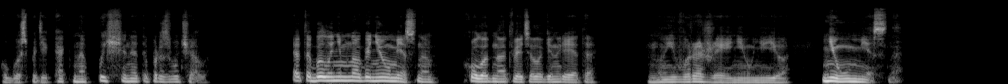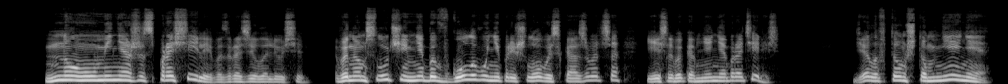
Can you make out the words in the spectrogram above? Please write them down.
О, Господи, как напыщенно это прозвучало. «Это было немного неуместно», — холодно ответила Генриетта. Ну и выражение у нее неуместно. «Но у меня же спросили», — возразила Люси. «В ином случае мне бы в голову не пришло высказываться, если бы ко мне не обратились. Дело в том, что мнение...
